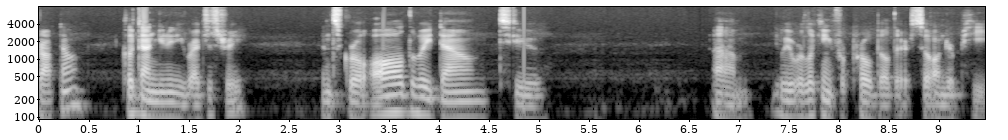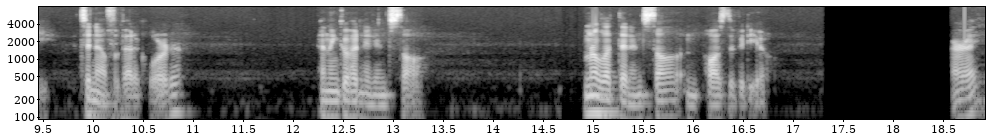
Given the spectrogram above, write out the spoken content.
dropdown, Click on Unity Registry and scroll all the way down to, um, we were looking for Pro Builder, so under P. It's in alphabetical order. And then go ahead and install. I'm going to let that install and pause the video. All right,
